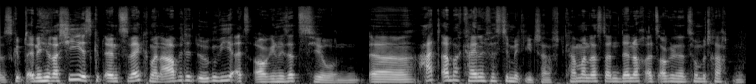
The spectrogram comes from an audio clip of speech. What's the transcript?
es gibt eine Hierarchie, es gibt einen Zweck, man arbeitet irgendwie als Organisation, äh, hat aber keine feste Mitgliedschaft. Kann man das dann dennoch als Organisation betrachten?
